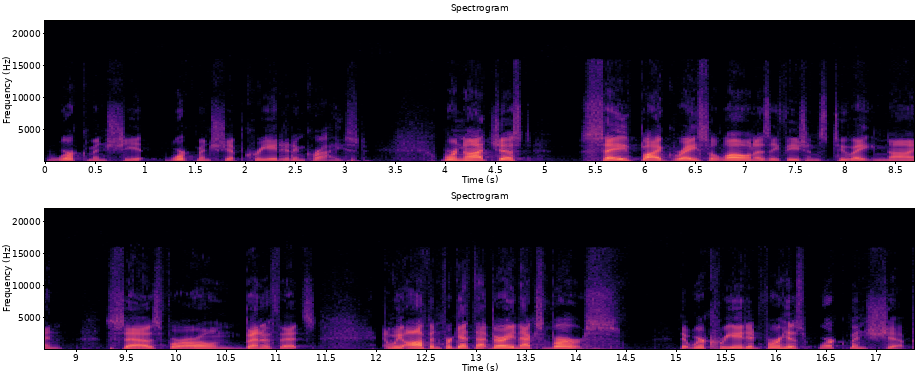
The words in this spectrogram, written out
workmanship workmanship created in Christ. We're not just saved by grace alone as Ephesians 2:8 and 9 says for our own benefits, and we often forget that very next verse that we're created for his workmanship.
